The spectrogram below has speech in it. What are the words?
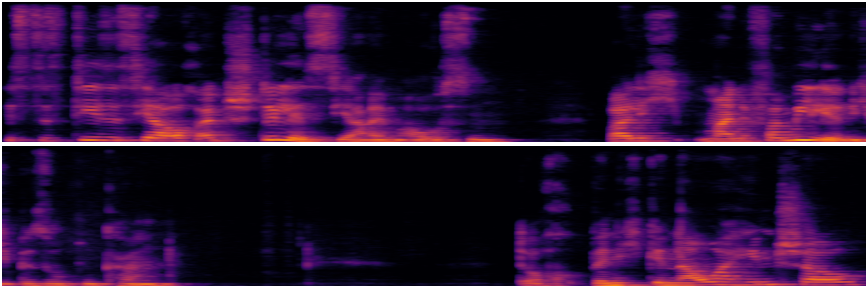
ist es dieses Jahr auch ein stilles Jahr im Außen, weil ich meine Familie nicht besuchen kann. Doch wenn ich genauer hinschaue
